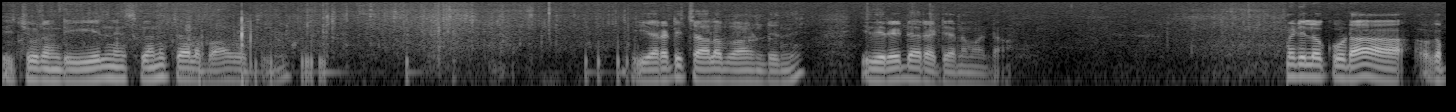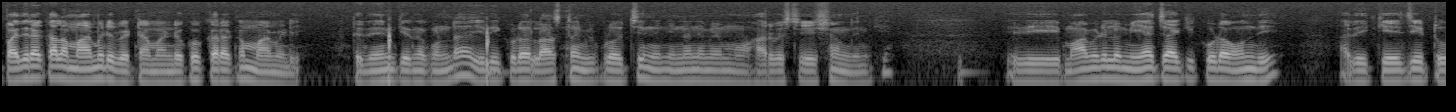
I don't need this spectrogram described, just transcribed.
ఇది చూడండి ఈల్నెస్ కానీ చాలా బాగా వచ్చింది. ఈ అరటి చాలా బాగుంటుంది. ఇది రెడ్ అరటి అన్నమాట. మామిడిలో కూడా ఒక పది రకాల మామిడి పెట్టామండి. ఒక్కొక్క రకం మామిడి. అంటే దేనికి ఎందుకుండా ఇది కూడా లాస్ట్ టైం ఇప్పుడు వచ్చింది. నిన్ననే మేము హార్వెస్ట్ చేసాం దీనికి. ఇది మామిడిలో మియాజాకి కూడా ఉంది. అది KG two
